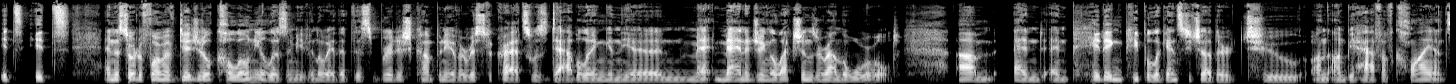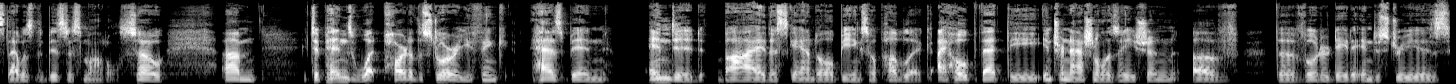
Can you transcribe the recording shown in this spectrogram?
it's it's and a sort of form of digital colonialism, even the way that this British company of aristocrats was dabbling in the uh, ma- managing elections around the world, um, and and pitting people against each other to on on behalf of clients. That was the business model. So. Um, it depends what part of the story you think has been ended by the scandal being so public. I hope that the internationalization of the voter data industry is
